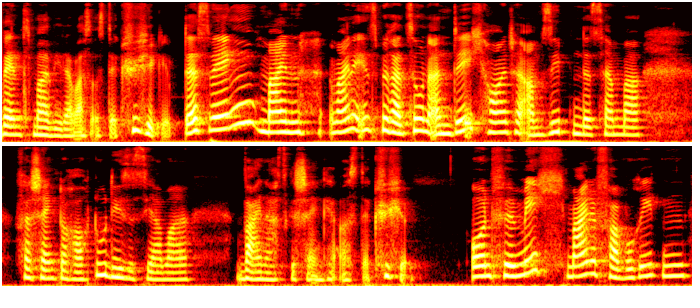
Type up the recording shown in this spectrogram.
wenn es mal wieder was aus der Küche gibt. Deswegen mein, meine Inspiration an dich heute am 7. Dezember. Verschenk doch auch du dieses Jahr mal Weihnachtsgeschenke aus der Küche. Und für mich, meine Favoriten,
